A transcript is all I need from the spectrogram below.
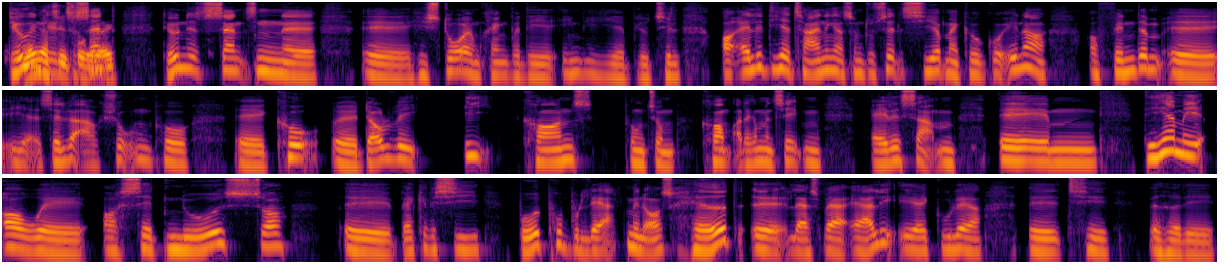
Det er jo en interessant, det er jo en interessant sådan, øh, øh, historie omkring, hvad det egentlig øh, blev til. Og alle de her tegninger, som du selv siger, man kan jo gå ind og, og finde dem øh, i selve auktionen på øh, kwicons.com, og der kan man se dem alle sammen. Øh, det her med at, øh, at sætte noget så, øh, hvad kan vi sige, både populært, men også hadet, øh, lad os være ærlige, Erik Gullager, øh, til, hvad hedder det,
